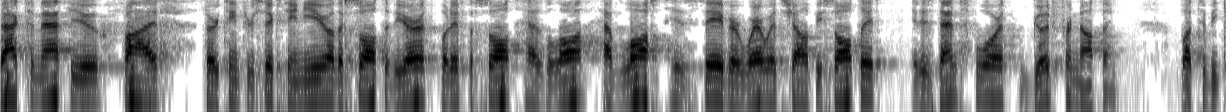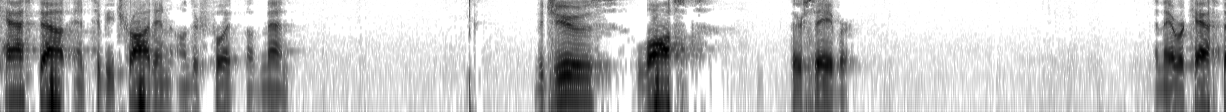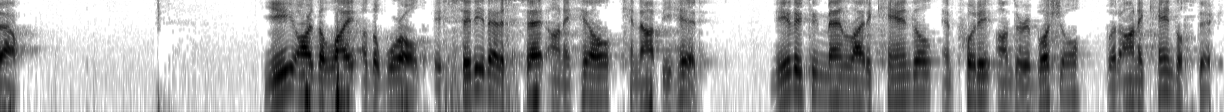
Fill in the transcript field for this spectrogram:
Back to Matthew 5. 13 through 16, ye are the salt of the earth, but if the salt has lo- have lost his savor, wherewith shall it be salted? It is thenceforth good for nothing, but to be cast out and to be trodden under foot of men. The Jews lost their savor, and they were cast out. Ye are the light of the world. A city that is set on a hill cannot be hid. Neither do men light a candle and put it under a bushel, but on a candlestick,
